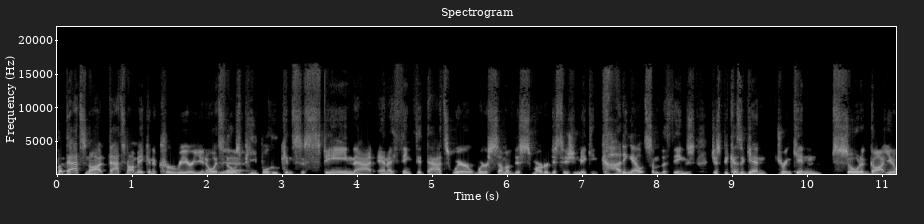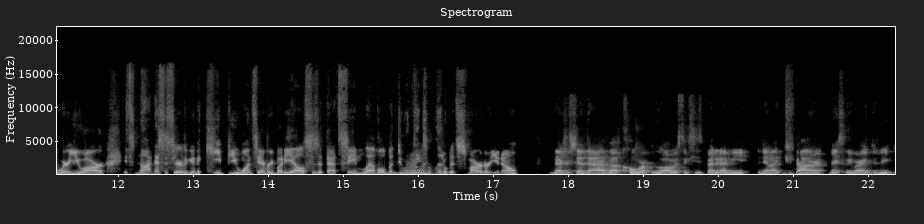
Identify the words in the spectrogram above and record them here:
but that's not that's not making a career you know it's yeah. those people who can sustain that and i think that that's where where some of this smarter decision making cutting out some of the things just because again drinking soda got you to where you are it's not necessarily going to keep you once everybody else is at that same level but doing mm-hmm. things a little bit smarter you know I'm you said that. I have a coworker who always thinks he's better than me, and then like Valorant, basically, right? Because we,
